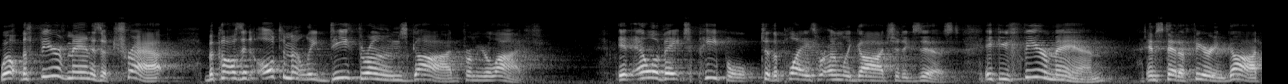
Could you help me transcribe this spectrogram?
Well, the fear of man is a trap because it ultimately dethrones God from your life. It elevates people to the place where only God should exist. If you fear man instead of fearing God,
